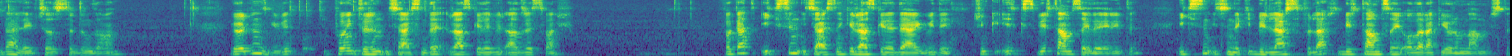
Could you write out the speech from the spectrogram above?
Derleyip çalıştırdığım zaman gördüğünüz gibi pointer'ın içerisinde rastgele bir adres var. Fakat x'in içerisindeki rastgele değer gibi değil. Çünkü x bir tam sayı değeriydi. x'in içindeki birler sıfırlar bir tam sayı olarak yorumlanmıştı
